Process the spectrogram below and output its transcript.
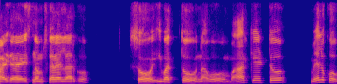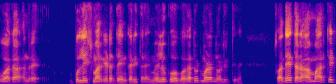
ಹಾಯ್ ಗೈಸ್ ನಮಸ್ಕಾರ ಎಲ್ಲರಿಗೂ. ಸೊ ಇವತ್ತು ನಾವು ಮಾರ್ಕೆಟ್ ಮೇಲಕ್ಕೆ ಹೋಗುವಾಗ, ಅಂದರೆ ಬುಲ್ಲಿಶ್ ಮಾರ್ಕೆಟ್ ಅಂತ ಏನು ಕರೀತಾರೆ ಮೇಲಕ್ಕೆ ಹೋಗುವಾಗ ದುಡ್ಡು ಮಾಡೋದು ನೋಡಿರ್ತೀವಿ. ಸೊ ಅದೇ ಥರ ಮಾರ್ಕೆಟ್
